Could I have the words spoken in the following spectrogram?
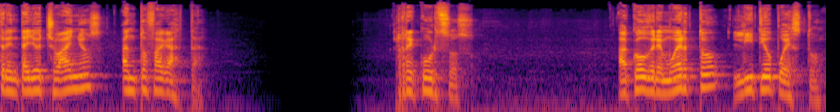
38 años, Antofagasta. Recursos. A cobre muerto, litio puesto.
